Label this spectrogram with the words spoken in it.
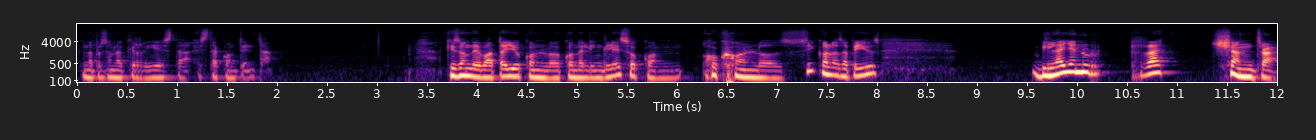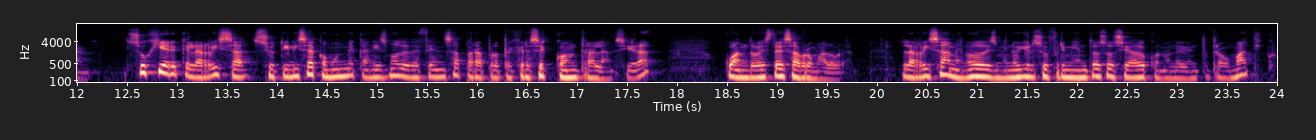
que una persona que ríe está, está contenta. Aquí es donde batallo con, lo, con el inglés o con, o con los sí, con los apellidos. Vilayanur Rachandran sugiere que la risa se utiliza como un mecanismo de defensa para protegerse contra la ansiedad cuando ésta es abrumadora. La risa a menudo disminuye el sufrimiento asociado con un evento traumático.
